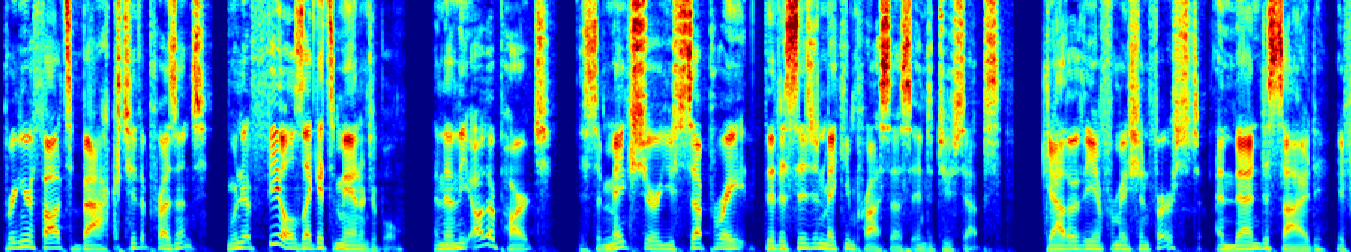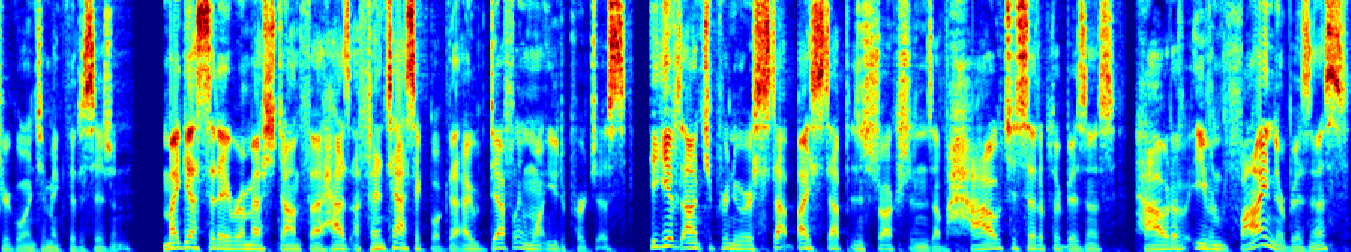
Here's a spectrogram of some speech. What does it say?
Bring your thoughts back to the present when it feels like it's manageable. And then the other part is to make sure you separate the decision making process into two steps. Gather the information first, and then decide if you're going to make the decision. My guest today, Ramesh Dontha, has a fantastic book that I definitely want you to purchase. He gives entrepreneurs step by step instructions of how to set up their business, how to even find their business,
